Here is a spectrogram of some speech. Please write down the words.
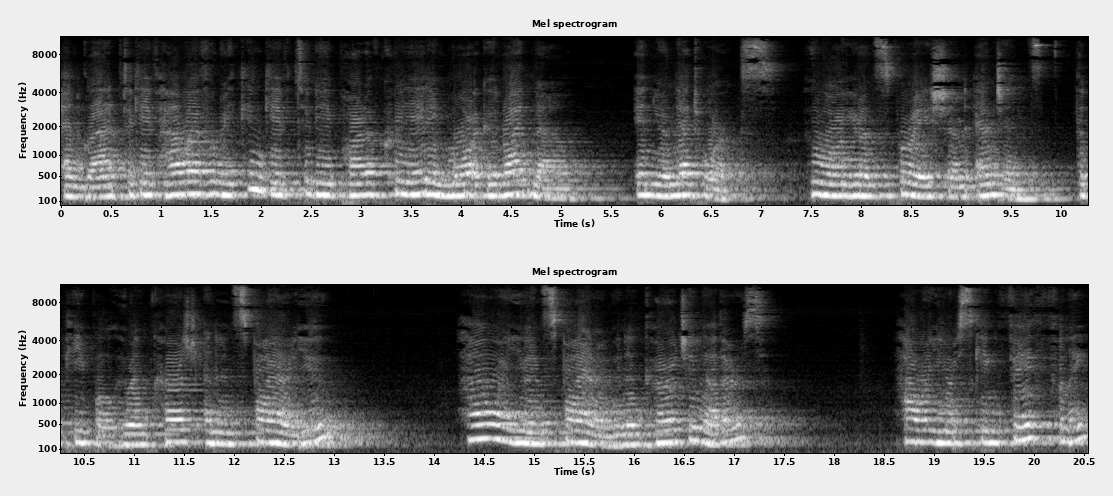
and glad to give however we can give to be part of creating more good right now. In your networks, who are your inspiration engines, the people who encourage and inspire you? How are you inspiring and encouraging others? How are you risking faithfully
